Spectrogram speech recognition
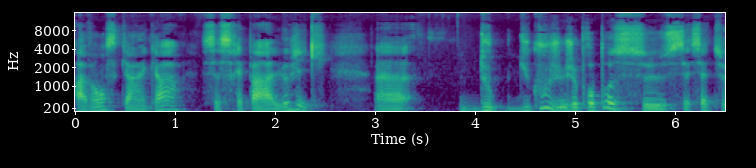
avance qu'à un quart, ce ne serait pas logique. Euh, du, coup, je, propose cette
